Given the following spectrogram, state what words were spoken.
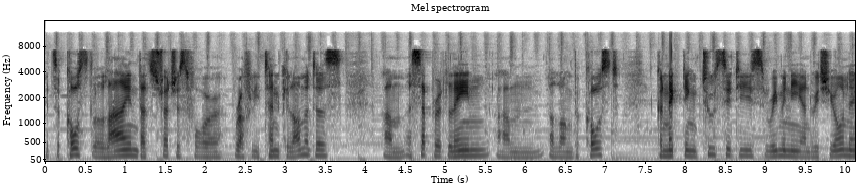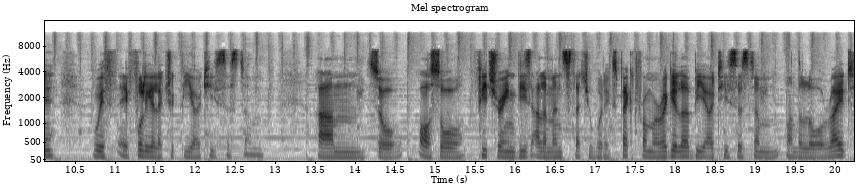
It's a coastal line that stretches for roughly 10 kilometers, um, a separate lane um, along the coast, connecting two cities, Rimini and Riccione, with a fully electric BRT system. Um, so also featuring these elements that you would expect from a regular BRT system on the lower right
